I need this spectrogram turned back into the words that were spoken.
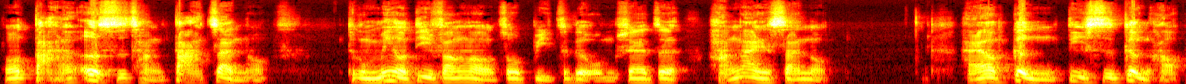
然后打了二十场大战哦，这个没有地方哦，说比这个我们现在这杭爱山哦。还要更地势更好，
